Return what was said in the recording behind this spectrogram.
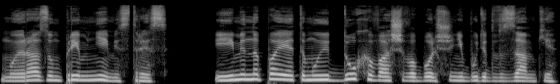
мой разум при мне, мистресс, и именно поэтому и духа вашего больше не будет в замке.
